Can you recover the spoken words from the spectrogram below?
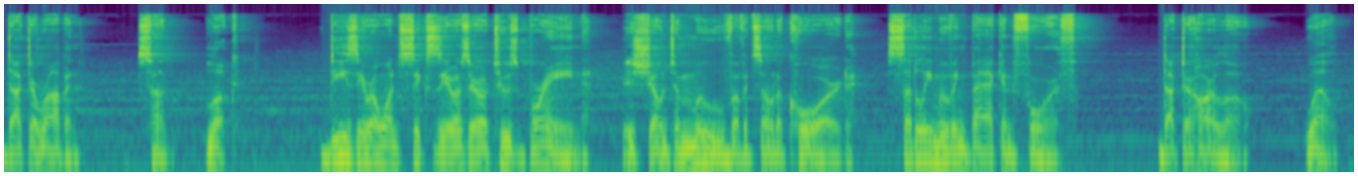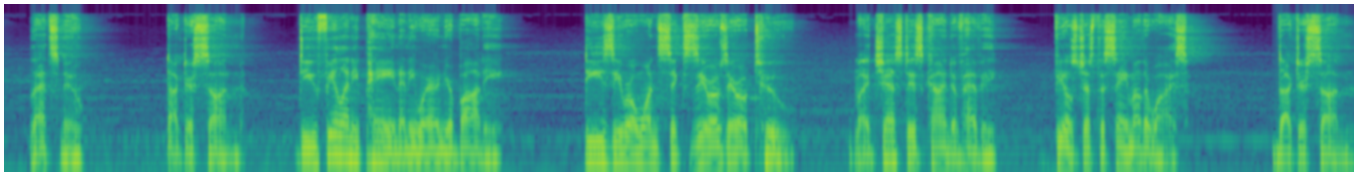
Dr. Robin, Sun, look. D016002's brain is shown to move of its own accord, subtly moving back and forth. Dr. Harlow, well, that's new. Dr. Sun, do you feel any pain anywhere in your body? D016002, my chest is kind of heavy. Feels just the same otherwise. Dr. Sun,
